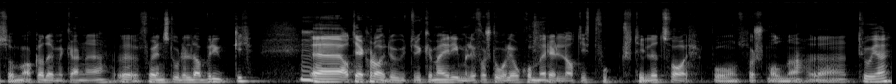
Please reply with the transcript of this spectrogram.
som akademikerne eh, for en stor del da bruker. Eh, At jeg klarer å uttrykke meg rimelig forståelig og komme relativt fort til et svar på spørsmålene, eh, tror jeg.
